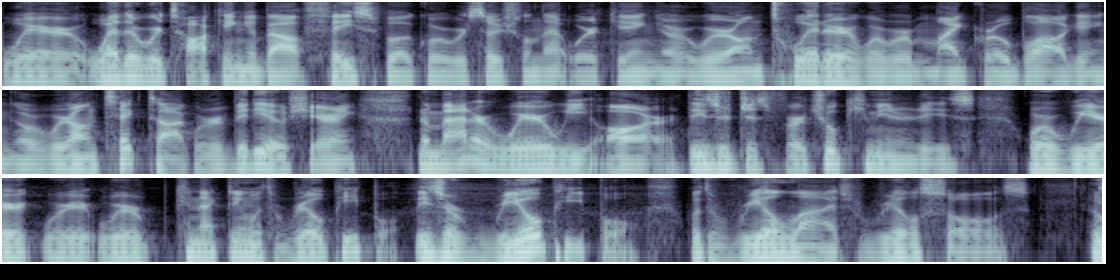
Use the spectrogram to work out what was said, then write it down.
where whether we're talking about facebook where we're social networking or we're on twitter where we're microblogging or we're on tiktok where we're video sharing no matter where we are these are just virtual communities where we're we're, we're connecting with real people these are real people with real lives real souls who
